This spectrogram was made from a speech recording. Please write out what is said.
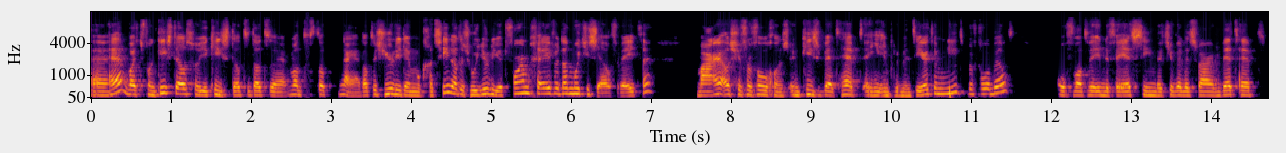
Uh, hè, wat voor een kiesstelsel je kiest, dat, dat, uh, want dat, nou ja, dat is jullie democratie, dat is hoe jullie het vormgeven, dat moet je zelf weten. Maar als je vervolgens een kieswet hebt en je implementeert hem niet, bijvoorbeeld, of wat we in de VS zien, dat je weliswaar een wet hebt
